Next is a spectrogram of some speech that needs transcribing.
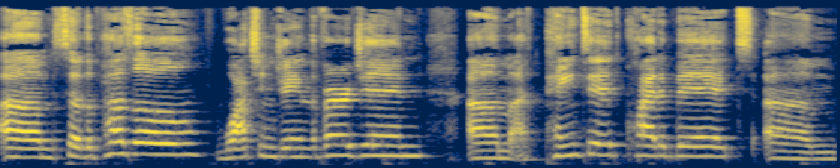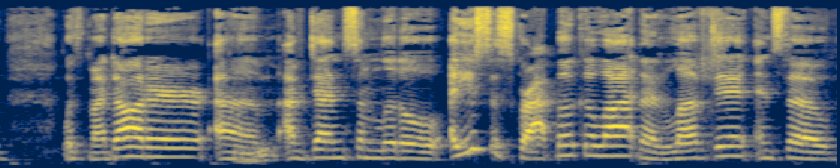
Um, so the puzzle, watching Jane the Virgin. Um, I've painted quite a bit um, with my daughter. Um, I've done some little. I used to scrapbook a lot, and I loved it, and so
